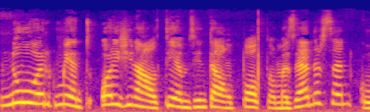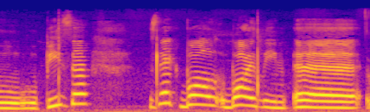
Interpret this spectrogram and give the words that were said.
no argumento original temos então Paul Thomas Anderson com o Pisa, Zack Boylin. Uh,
